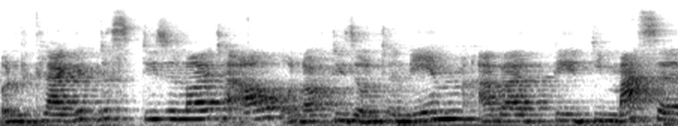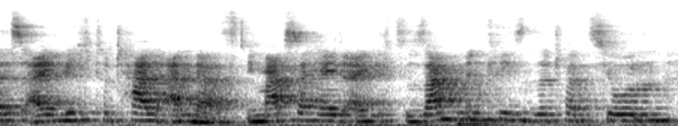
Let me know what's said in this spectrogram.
und klar gibt es diese Leute auch und auch diese Unternehmen, aber die, die Masse ist eigentlich total anders. Die Masse hält eigentlich zusammen in Krisensituationen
